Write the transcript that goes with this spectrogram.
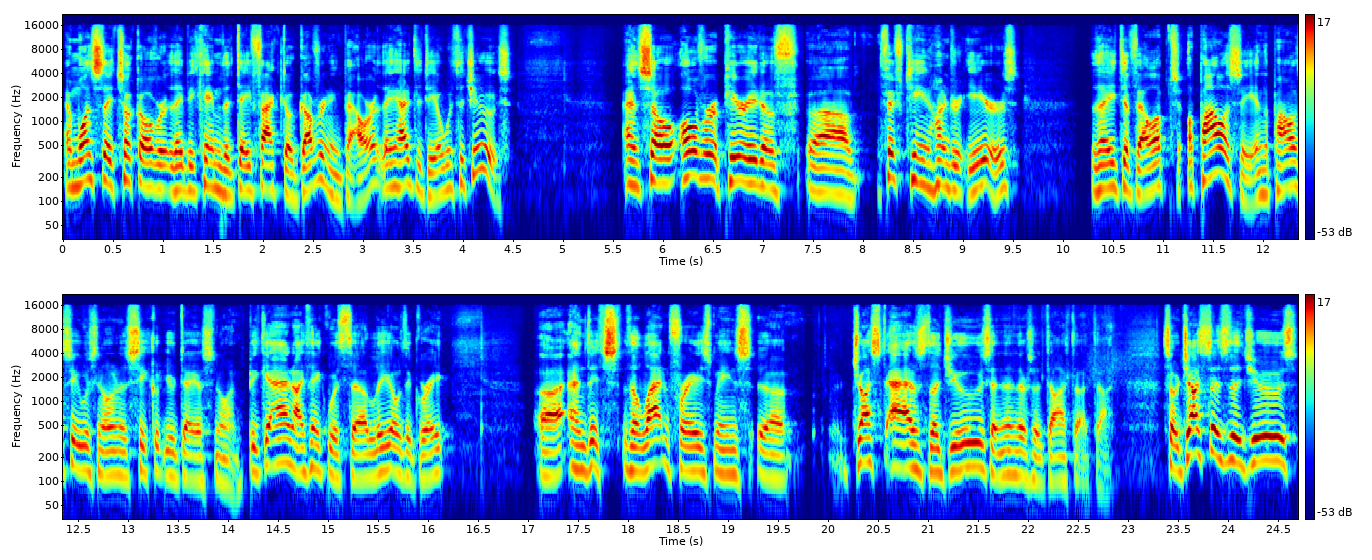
And once they took over, they became the de facto governing power. They had to deal with the Jews. And so, over a period of uh, 1,500 years, they developed a policy, and the policy was known as Sicut Judaeis Non. Began, I think, with uh, Leo the Great, uh, and it's the Latin phrase means uh, just as the Jews, and then there's a dot dot dot. So, just as the Jews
